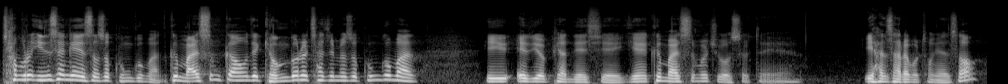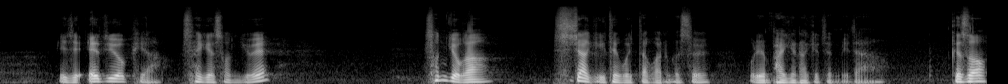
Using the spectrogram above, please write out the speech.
참으로 인생에 있어서 궁금한 그 말씀 가운데 경건을 찾으면서 궁금한 이 에디오피아 내시에게 그 말씀을 주었을 때에 이 한 사람을 통해서 이제 에디오피아 세계 선교의 선교가 시작이 되고 있다고 하는 것을 우리는 발견하게 됩니다. 그래서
